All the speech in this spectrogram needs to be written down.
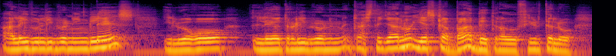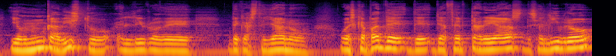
ha leído un libro en inglés y luego lee otro libro en castellano y es capaz de traducírtelo y aún nunca ha visto el libro de, de castellano o es capaz de, de, hacer tareas de ese libro,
